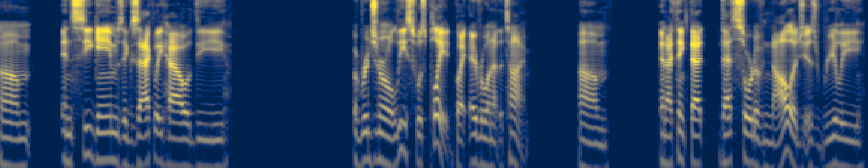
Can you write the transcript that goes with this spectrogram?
um, and see games exactly how the original release was played by everyone at the time. Um, and I think that that sort of knowledge is really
